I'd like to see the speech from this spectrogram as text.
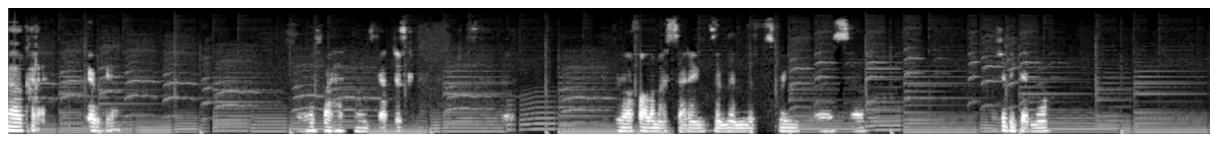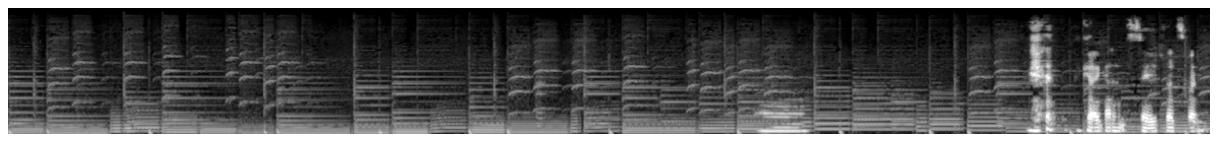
Okay, here we go. So if my headphones got disconnected, threw off all of my settings and then the screen froze, so it should be good now. Okay, I got on stage, that's funny.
